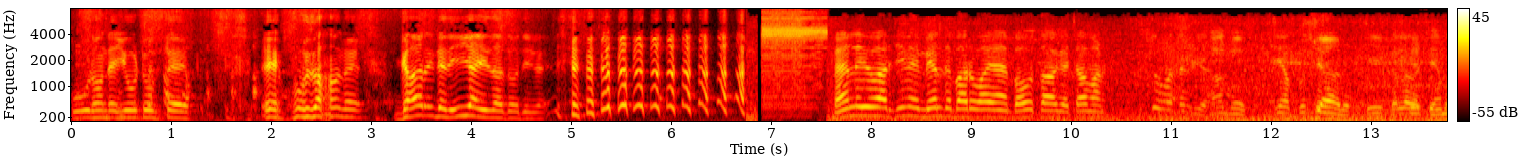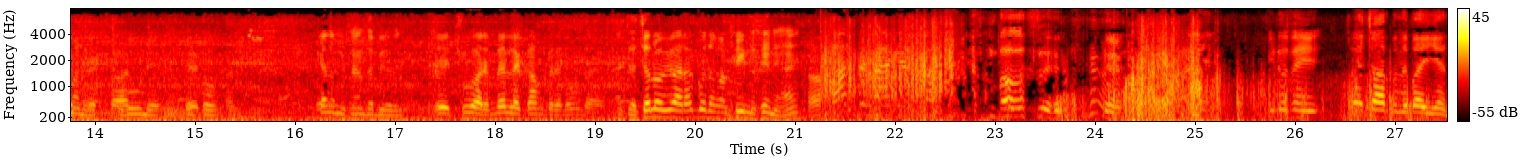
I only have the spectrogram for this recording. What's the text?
कूड़ होंदे यूट्यूब ते। ए पूजा होंदे। घर ही दे आई दा तो दी। पहली बार जिਵੇਂ मेल दे बाहरों आया है बहुत आ गए चावण। तो वतन दिया। हाँ बस। जी आपको चलो। ठीक अल्लाह कैसे अमन है सुकून है बैठो क्या तो मुसान दबी है ए छुआरे मेले काम करे तो हुंदा है। अच्छा चलो यार अगो तो ठीक नसे ने हाँ। है? बस। इदो से चार बंदे भाई हैं।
